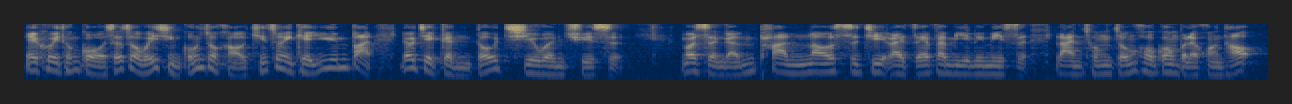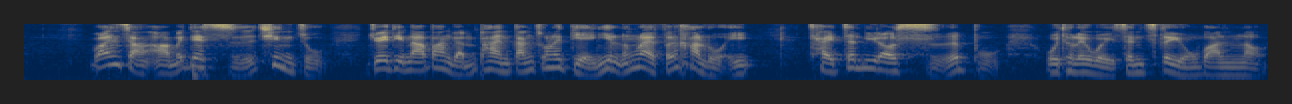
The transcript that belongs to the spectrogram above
也可以通过搜索微信公众号“轻松一刻”语音版了解更多奇闻趣事。我是硬盘老司机，来自 FM 一零零四南充综合广播的黄涛。晚上啊，没得事情做，决定呢把硬盘当中的电影弄来分下类，才整理了四部，屋头的卫生纸都用完了，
